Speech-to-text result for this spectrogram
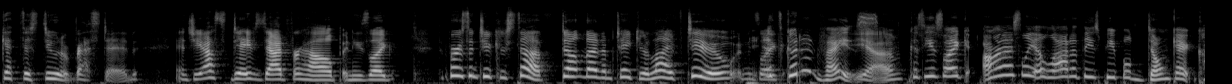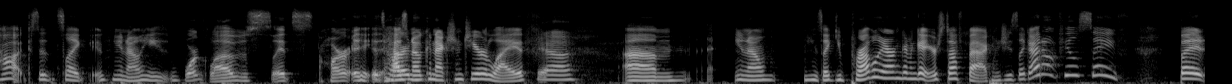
get this dude arrested. And she asks Dave's dad for help, and he's like, the person took your stuff. Don't let him take your life too. And it's like, it's good advice. Yeah. Because he's like, honestly, a lot of these people don't get caught 'cause it's like, you know, he wore gloves. It's hard. It It's has hard. no connection to your life. yeah, Um, you know, he's like, you probably aren't going to get your stuff back. And she's like, I don't feel safe. But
